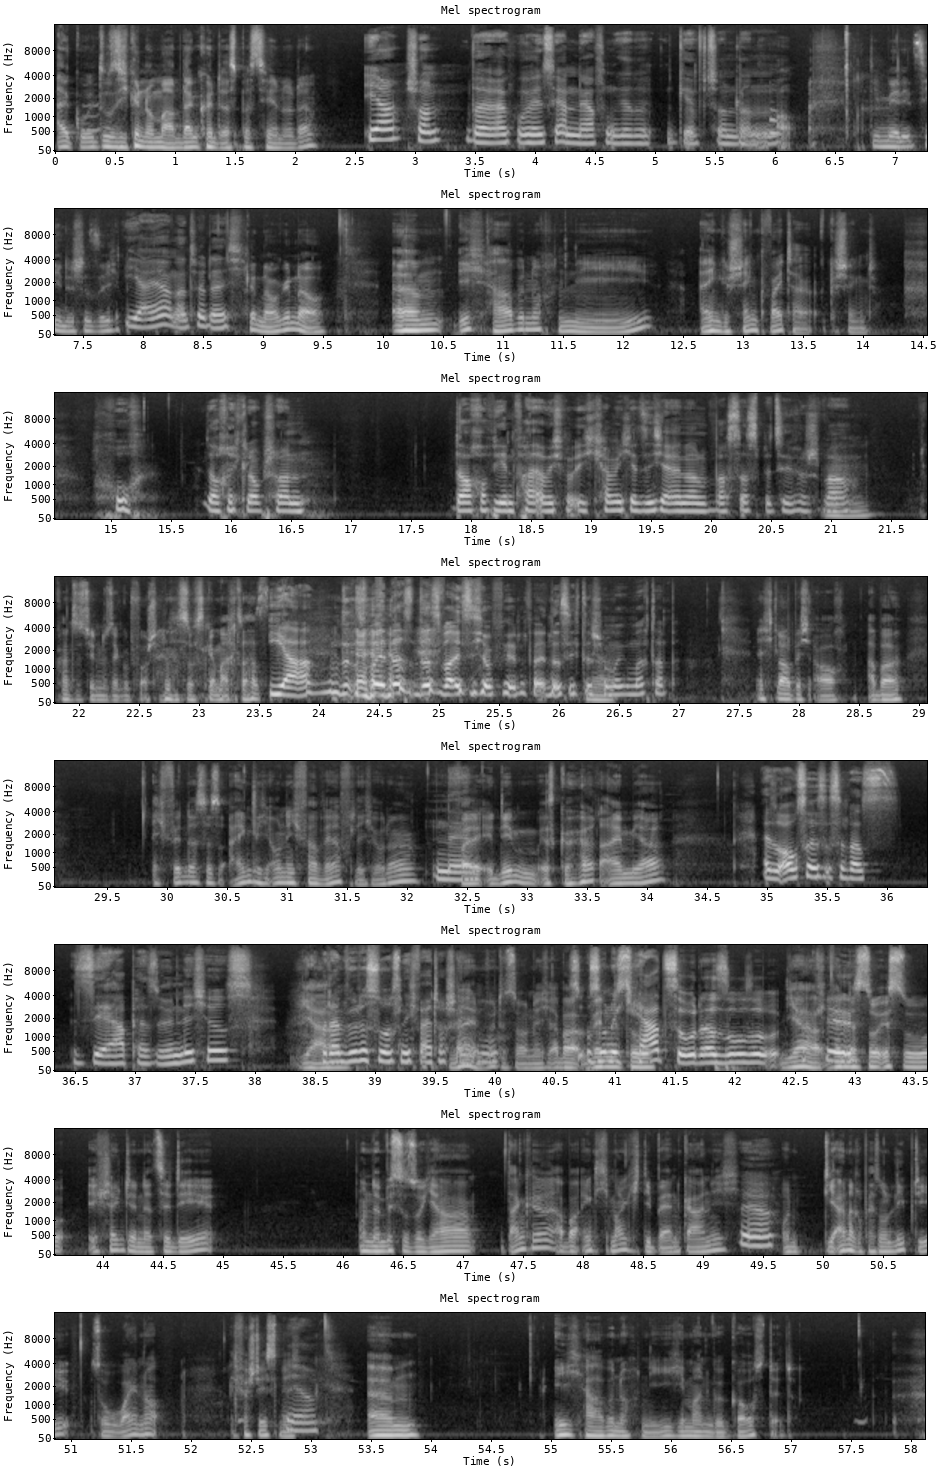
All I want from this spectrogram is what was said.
Alkohol zu sich genommen haben, dann könnte das passieren, oder? Ja, schon. Weil Alkohol ist ja ein Nervengift und dann. Oh, die medizinische Sicht. Ja, ja, natürlich. Genau, genau. Ähm, ich habe noch nie ein Geschenk weitergeschenkt. Huch. Doch, ich glaube schon. Doch, auf jeden Fall. Aber ich, ich kann mich jetzt nicht erinnern, was das spezifisch war. Du kannst es dir nur sehr gut vorstellen, dass du es gemacht hast. Ja, das, das, das weiß ich auf jeden Fall, dass ich das Ja. schon mal gemacht habe. Ich glaube, ich auch. Aber ich finde, das ist eigentlich auch nicht verwerflich, oder? Nee. Weil in dem, es gehört einem ja. Also außer es ist etwas sehr Persönliches. Ja. Aber dann würdest du es nicht weiterschenken. Nein, wird es auch nicht. Aber so, so eine so, Kerze oder so. so Ja, okay. wenn es so ist, so, ich schenke dir eine CD und dann bist du so, ja, danke, aber eigentlich mag ich die Band gar nicht. Ja. Und die andere Person liebt die, so why not? Ich verstehe es nicht. Ja. Ähm, ich habe noch nie jemanden geghostet.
